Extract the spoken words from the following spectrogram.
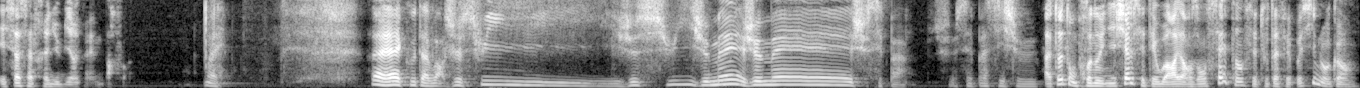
Et ça, ça ferait du bien quand même parfois. Ouais. Eh, écoute, à voir. Je suis, je suis, je mets, je mets, je sais pas. Je sais pas si je. À toi, ton prono initial, c'était Warriors en 7, hein, c'est tout à fait possible encore.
